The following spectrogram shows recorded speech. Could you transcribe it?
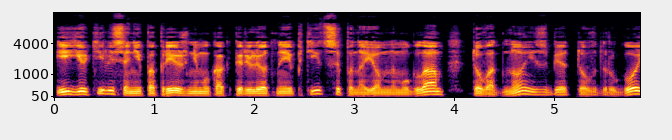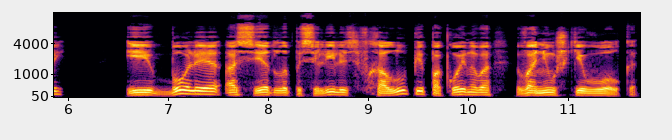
И ютились они по-прежнему, как перелетные птицы, по наемным углам, то в одной избе, то в другой, и более оседло поселились в халупе покойного Ванюшки-волка.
